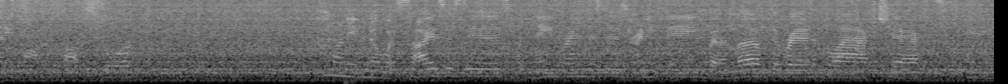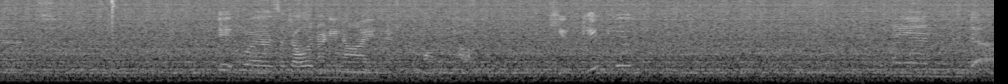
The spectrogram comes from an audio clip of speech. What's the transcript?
same mom and pop store. I don't even know what size this is, what name brand this is or anything, but I love the red and black checks and it was $1.99 at mom and pop. Cute, cute, cute. And uh,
